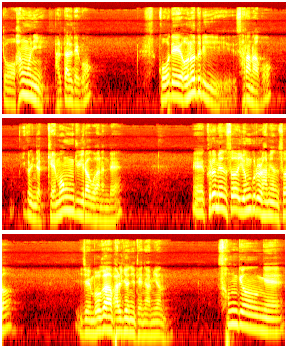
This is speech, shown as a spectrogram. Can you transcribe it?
또 학문이 발달되고 고대 언어들이 살아나고 이걸 이제 계몽주의라고 하는데 예, 그러면서 연구를 하면서 이제 뭐가 발견이 되냐면 성경의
